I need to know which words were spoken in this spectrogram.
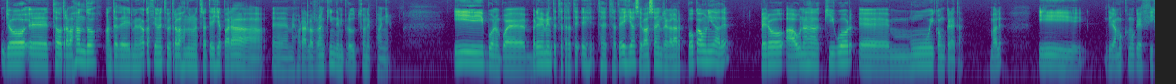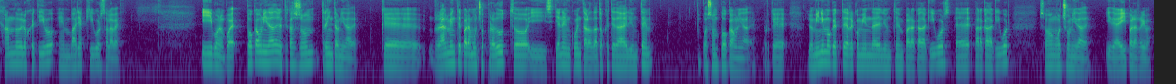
yo he estado trabajando, antes de irme de vacaciones, estuve trabajando en una estrategia para eh, mejorar los rankings de mi producto en España. Y bueno, pues brevemente esta, estrategia se basa en regalar pocas unidades, pero a una keyword eh, muy concreta, ¿vale? Y digamos como que fijando el objetivo en varias keywords a la vez. Y bueno, pues pocas unidades, en este caso son 30 unidades, que realmente para muchos productos y si tienes en cuenta los datos que te da Helium 10, pues son pocas unidades, porque lo mínimo que te recomienda Helium 10 para cada keyword, para cada keyword son 8 unidades y de ahí para arriba.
